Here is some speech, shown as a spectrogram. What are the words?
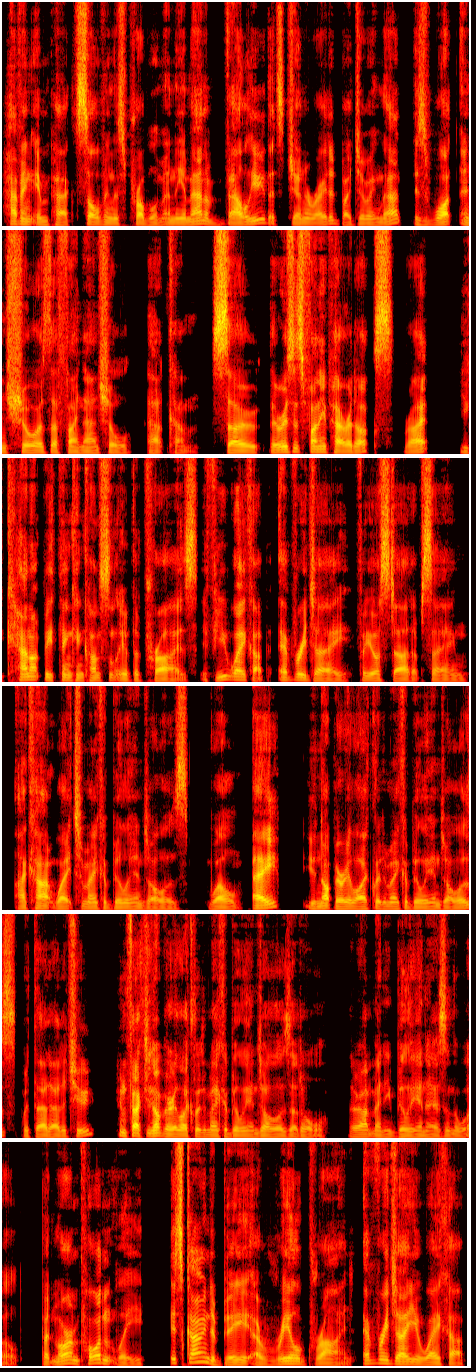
having impact, solving this problem. And the amount of value that's generated by doing that is what ensures the financial outcome. So there is this funny paradox, right? You cannot be thinking constantly of the prize. If you wake up every day for your startup saying, I can't wait to make a billion dollars, well, A, you're not very likely to make a billion dollars with that attitude. In fact, you're not very likely to make a billion dollars at all. There aren't many billionaires in the world. But more importantly, it's going to be a real grind. Every day you wake up,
